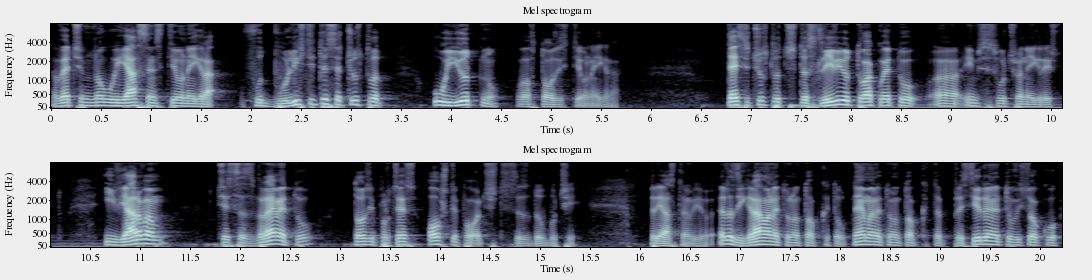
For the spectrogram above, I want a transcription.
вече много ясен стил на игра. Футболистите се чувстват уютно в този стил на игра те се чувстват щастливи от това, което а, им се случва на игрището. И вярвам, че с времето този процес още повече ще се задълбочи при Астан Вила. Разиграването на топката, отнемането на топката, пресирането високо.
